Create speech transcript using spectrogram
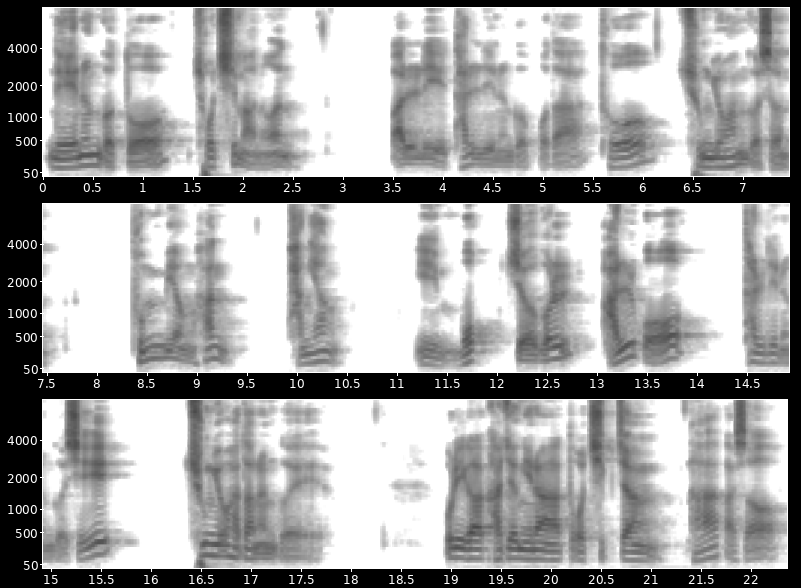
내는 것도 좋지만은 빨리 달리는 것보다 더 중요한 것은 분명한 방향, 이 목적을 알고 달리는 것이 중요하다는 거예요. 우리가 가정이나 또 직장 나아가서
